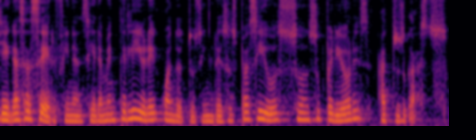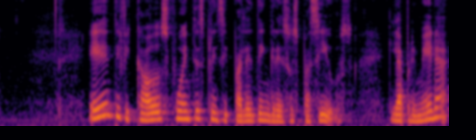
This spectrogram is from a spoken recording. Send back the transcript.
llegas a ser financieramente libre cuando tus ingresos pasivos son superiores a tus gastos. He identificado dos fuentes principales de ingresos pasivos. La primera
